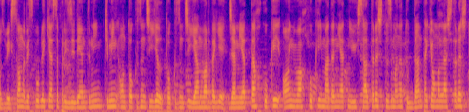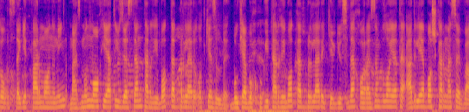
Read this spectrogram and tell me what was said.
o'zbekiston respublikasi prezidentining 2019 yil 9 yanvardagi jamiyatda huquqiy ong va huquqiy madaniyatni yuksaltirish tizimini tubdan takomillashtirish to'g'risidagi farmonining mazmun mohiyati yuzasidan targ'ibot tadbirlari o'tkazildi. Bu kabi huquqiy targ'ibot tadbirlari kelgusida xorazm viloyati adliya boshqarmasi va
